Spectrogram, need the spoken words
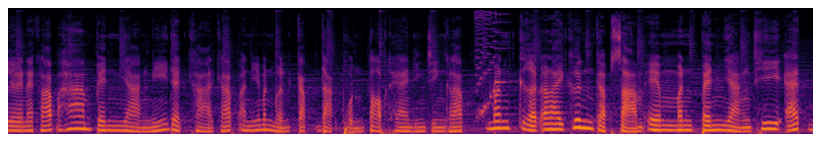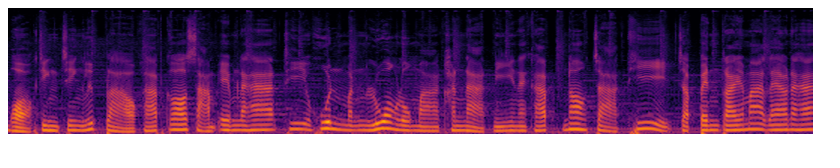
เลยนะครับ ห้ามเป็นอย่างนี้เด็ดขาดครับ อันนี้มันเหมือนกับดักผลตอบแทนจริง ๆ ครับ มันเกิดอะไรขึ้นกับ 3M มันเป็นอย่างที่แอดบอกจริง ๆ หรือเปล่าครับ ก็ 3M นะฮะ ที่หุ้นมันร่วงลงมาขนาดนี้นะครับ นอกจากที่จะเป็นไตรมาสแล้วนะฮะ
